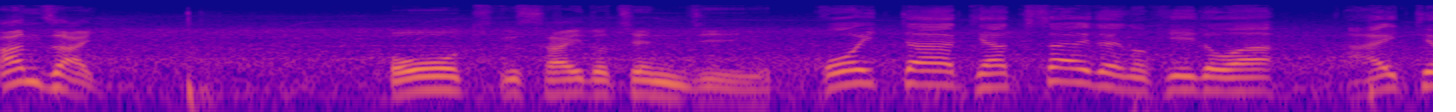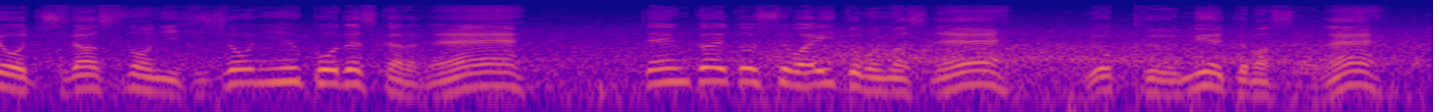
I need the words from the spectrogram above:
安西。大きくサイドチェンジ。こういった逆サイドへのフィードは相手を散らすのに非常に有効ですからね。展開としてはいいと思いますね。よく見えてますよね。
